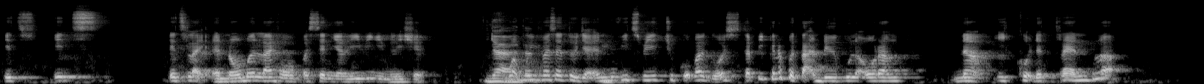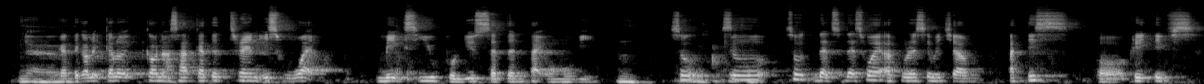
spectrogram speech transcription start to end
it's it's it's like a normal life of a person yang living in Malaysia. Ya, buat movie pasal tu je and movie tu sebenarnya cukup bagus tapi kenapa tak ada pula orang nak ikut the trend pula ya. kata kalau kalau kau nak kata trend is what makes you produce certain type of movie Hmm. so Okay. so so that's that's why aku rasa macam artis or creatives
